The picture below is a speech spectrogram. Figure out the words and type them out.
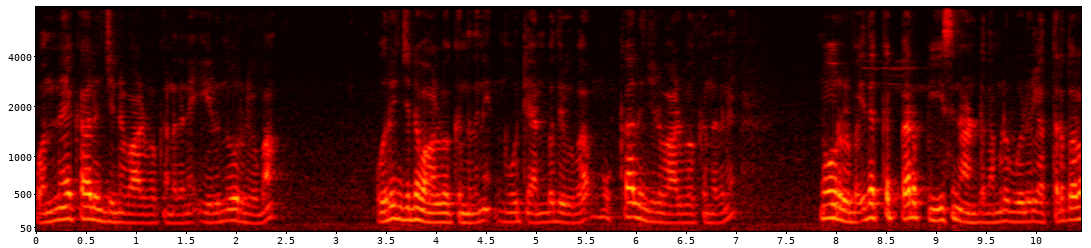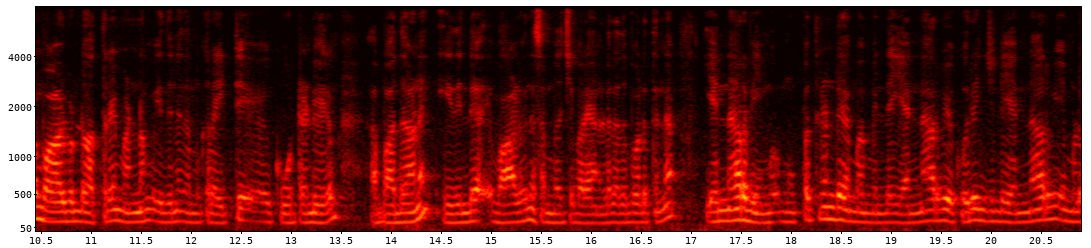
ഒന്നേക്കാൽ ഇഞ്ചിന്റെ വാൾവ് വെക്കുന്നതിന് ഇരുന്നൂറ് രൂപ ഒരു ഇഞ്ചിന്റെ വാൾവ് വെക്കുന്നതിന് നൂറ്റി അൻപത് രൂപ മുക്കാൽ ഇഞ്ചിന്റെ വാൾവ് വെക്കുന്നതിന് നൂറ് രൂപ. ഇതൊക്കെ പെർ പീസിനാണ് കേട്ടോ നമ്മുടെ വീടുകളിൽ എത്രത്തോളം വാൾവുണ്ടോ അത്രയും എണ്ണം ഇതിന് നമുക്ക് റേറ്റ് കൂട്ടേണ്ടി വരും. അപ്പോൾ അതാണ് ഇതിന്റെ വാൾവിനെ സംബന്ധിച്ച് പറയാനുള്ളത്. അതുപോലെ തന്നെ എൻ ആർ വി മുപ്പത്തിരണ്ട് എം എമ്മിന്റെ എൻ ആർ വി ഒക്കെ ഒരു ഇഞ്ചിന്റെ എൻ ആർ വി നമ്മൾ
